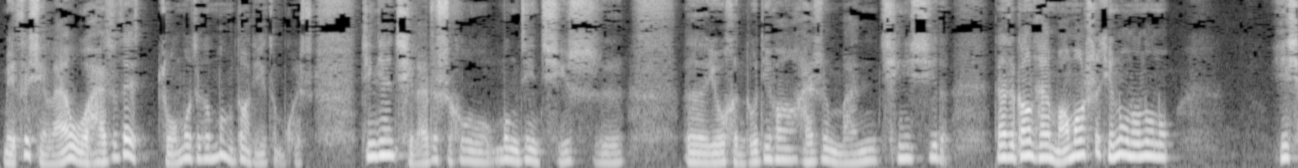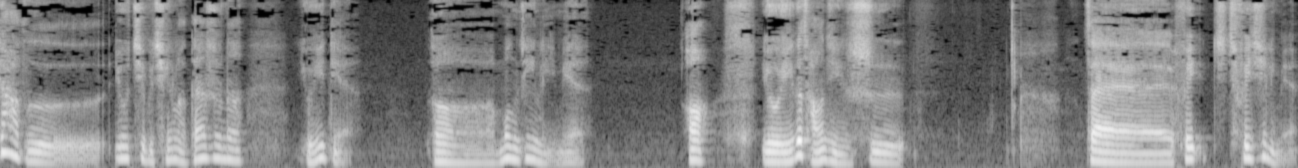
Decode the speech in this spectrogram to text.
每次醒来我还是在琢磨这个梦到底怎么回事。今天起来的时候，梦境其实，呃，有很多地方还是蛮清晰的，但是刚才忙忙事情弄弄弄弄，一下子又记不清了。但是呢，有一点，呃，梦境里面，啊，有一个场景是。在飞飞机里面，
